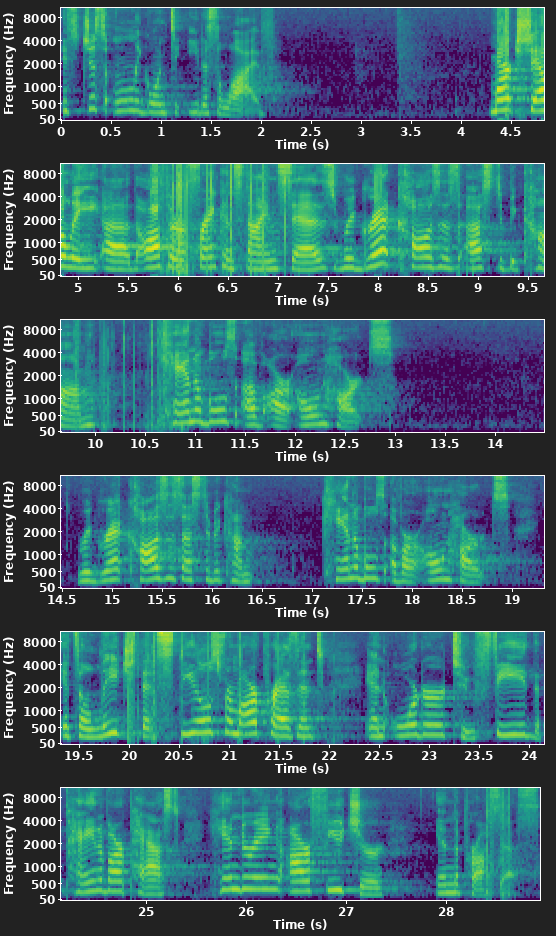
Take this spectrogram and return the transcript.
it's just only going to eat us alive. Mary Shelley, uh, the author of Frankenstein, says regret causes us to become cannibals of our own hearts. Regret causes us to become cannibals of our own hearts. It's a leech that steals from our present in order to feed the pain of our past, hindering our future in the process.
